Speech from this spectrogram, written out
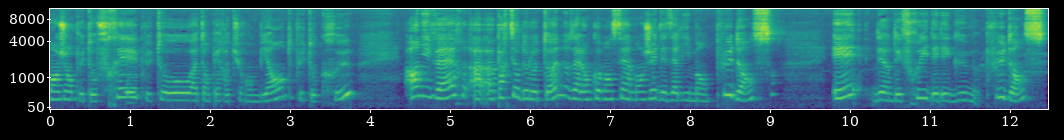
mangeant plutôt frais, plutôt à température ambiante, plutôt cru. En hiver, à, partir de l'automne, nous allons commencer à manger des aliments plus denses et des, fruits, des légumes plus denses,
